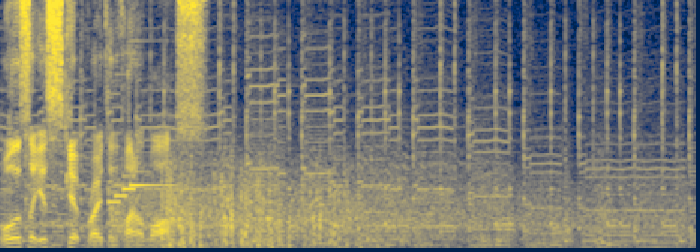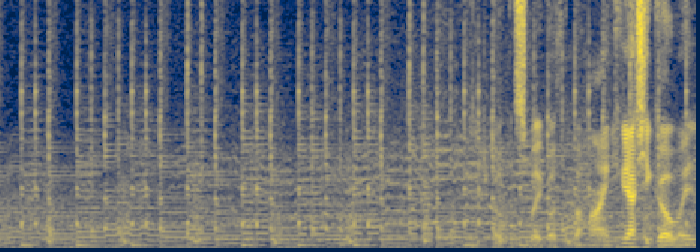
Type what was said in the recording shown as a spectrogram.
we'll just let you skip right to the final boss. Go this way, go from behind. You can actually go in.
